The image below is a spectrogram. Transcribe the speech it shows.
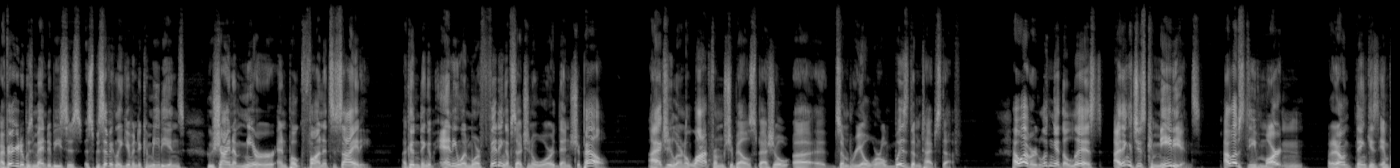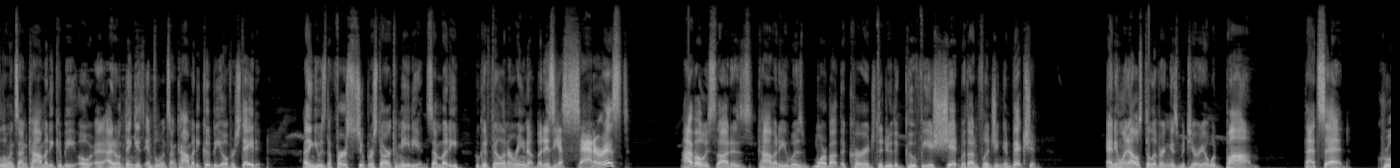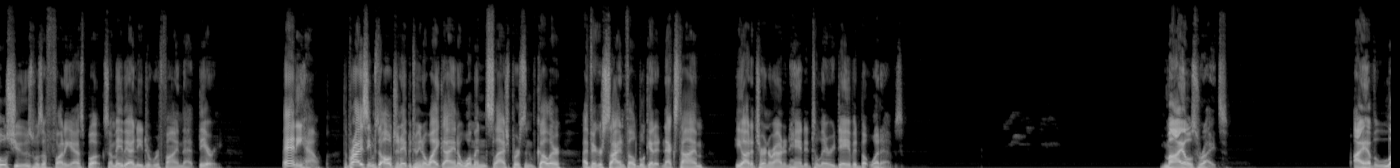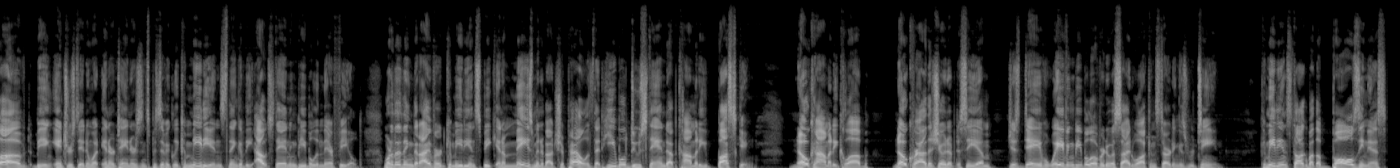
I figured it was meant to be specifically given to comedians who shine a mirror and poke fun at society. I couldn't think of anyone more fitting of such an award than Chappelle. I actually learned a lot from Chappelle's special, uh, uh, some real world wisdom type stuff. However, looking at the list, I think it's just comedians. I love Steve Martin, but I don't think his influence on comedy could be over. I don't think his influence on comedy could be overstated. I think he was the first superstar comedian, somebody who could fill an arena. But is he a satirist? I've always thought his comedy was more about the courage to do the goofiest shit with unflinching conviction. Anyone else delivering his material would bomb. That said, Cruel Shoes was a funny ass book, so maybe I need to refine that theory. Anyhow, the prize seems to alternate between a white guy and a woman slash person of color. I figure Seinfeld will get it next time. He ought to turn around and hand it to Larry David, but whatevs. Miles writes I have loved being interested in what entertainers and specifically comedians think of the outstanding people in their field. One of the things that I've heard comedians speak in amazement about Chappelle is that he will do stand up comedy busking. No comedy club, no crowd that showed up to see him, just Dave waving people over to a sidewalk and starting his routine. Comedians talk about the ballsiness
